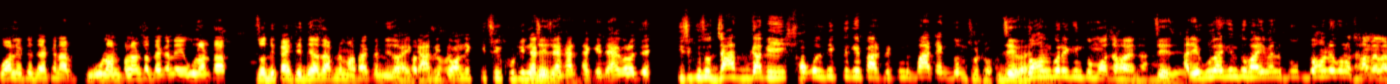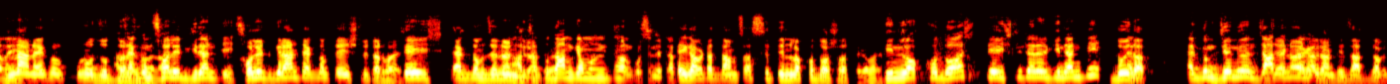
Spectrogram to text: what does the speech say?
কোয়ালিটি দেখেন আর উলান পালানটা দেখেন এই উলানটা যদি কাটি দেওয়া যায় আপনি মাথায় করে নিয়ে ভাই যেতে পারবেন গাভীতে না ভাই। অনেক কিছুই খুঁটিনাটি জি, জি, দেখার থাকে। দেখা গেল যে কিছু কিছু জাত গাভী সকল দিক থেকে পারফেক্ট কিন্তু বাট একদম ছোট। দহন করে কিন্তু মজা হয় না। আর এগুলা কিন্তু ভাই মানে দুধ দহনে কোনো ঝামেলা নাই। না না এখন কোনো যুদ্ধ আচ্ছা, একদম সলিড গ্যারান্টি সলিড গ্যারান্টি একদম তেইশ লিটার ভাই। তেইশ? একদম জেনুইন আচ্ছা তো দাম কেমন নির্ধারণ করছেন এটা এই গাবিটার দাম চাচ্ছি তিন লক্ষ দশ হাজার টাকা ভাই। তিন লক্ষ দশ তেইশ লিটারের গ্যারান্টি দুই দাঁত। একদম জেনুইন জাত একটা। গ্যারান্টি জাত গাবি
